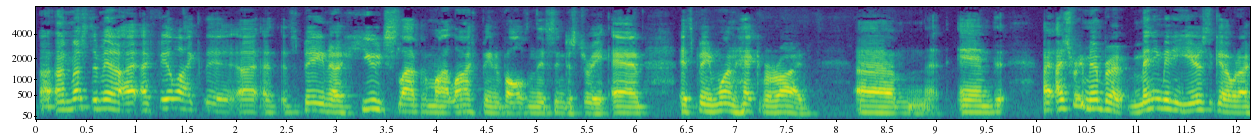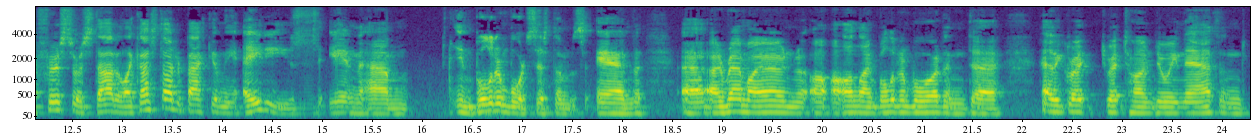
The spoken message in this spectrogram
I must admit, I, I feel like the, uh, it's been a huge slab of my life being involved in this industry, and it's been one heck of a ride. Um, and I, I just remember many, many years ago when I first sort of started. Like I started back in the '80s in um, in bulletin board systems, and uh, I ran my own uh, online bulletin board and uh, had a great, great time doing that. And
